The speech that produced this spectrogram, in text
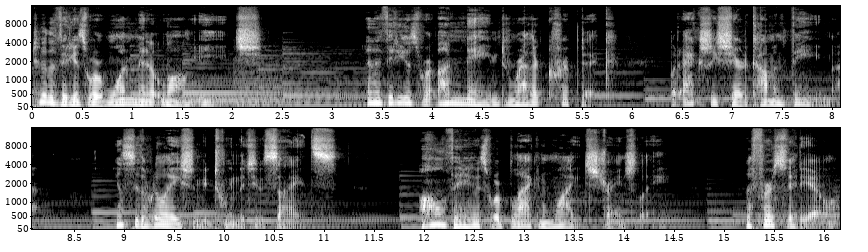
Two of the videos were 1 minute long each, and the videos were unnamed and rather cryptic, but actually shared a common theme you'll see the relation between the two sites. All videos were black and white, strangely. The first video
